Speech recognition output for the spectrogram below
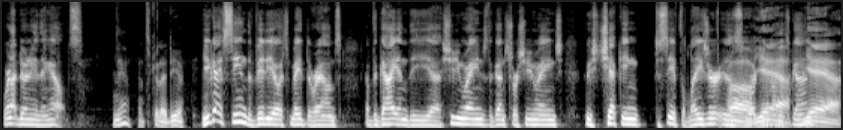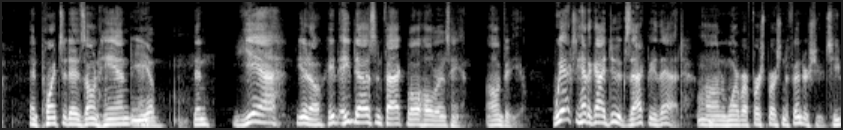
we're not doing anything else. Yeah, that's a good idea. You guys seen the video? It's made the rounds of the guy in the uh, shooting range, the gun store shooting range, who's checking to see if the laser is Oh, working on his gun Yeah. and points it at his own hand. and Yep. Then, yeah, you know, he, he does, in fact, blow a hole in his hand on video. We actually had a guy do exactly that Mm-hmm. on one of our first person defender shoots. He,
